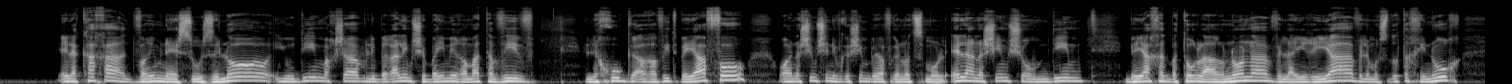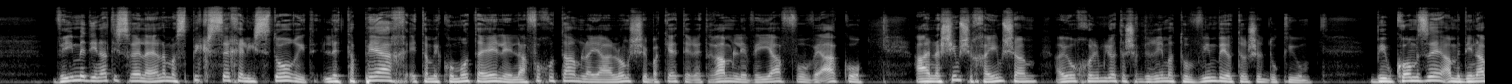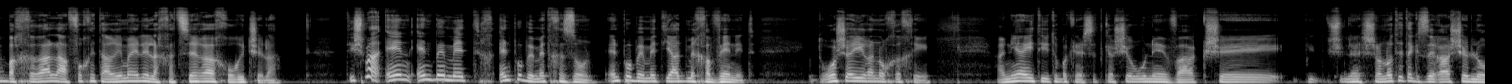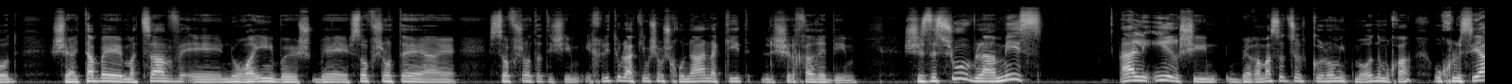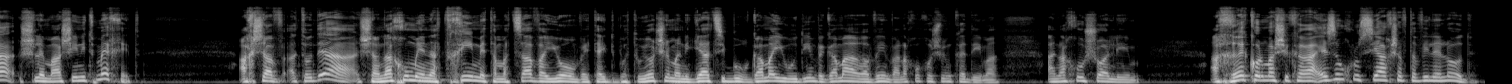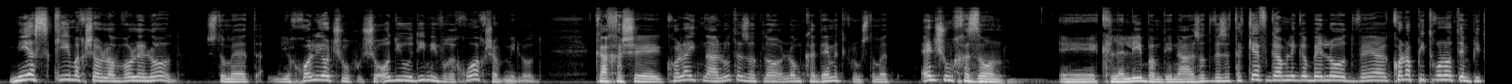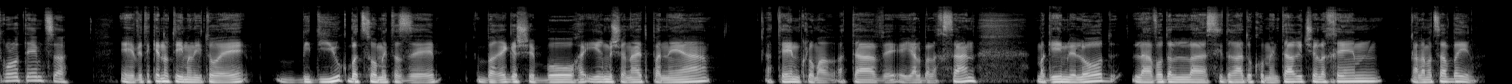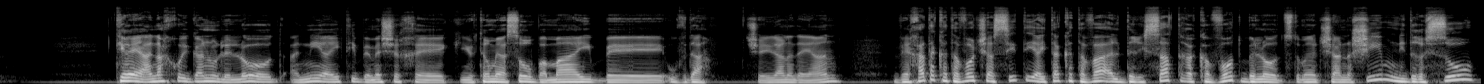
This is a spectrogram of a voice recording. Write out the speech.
אלא ככה דברים נעשו. זה לא יהודים עכשיו ליברלים שבאים מרמת אביב לחוג ערבית ביפו, או אנשים שנפגשים בהפגנות שמאל. אלה אנשים שעומדים ביחד בתור לארנונה ולעירייה ולמוסדות החינוך. ואם מדינת ישראל היה לה מספיק שכל היסטורית לטפח את המקומות האלה, להפוך אותם ליהלום שבכתר, את רמלה ויפו ועכו, האנשים שחיים שם היו יכולים להיות השגרירים הטובים ביותר של דו-קיום. במקום זה, המדינה בחרה להפוך את הערים האלה לחצר האחורית שלה. תשמע, אין, אין באמת, אין פה באמת חזון, אין פה באמת יד מכוונת. את ראש העיר הנוכחי, אני הייתי איתו בכנסת כאשר הוא נאבק ש... לשנות את הגזרה של לוד, שהייתה במצב אה, נוראי בסוף שנות, אה, שנות ה-90, החליטו להקים שם שכונה ענקית של חרדים, שזה שוב להעמיס על עיר שהיא ברמה סוציו-אקונומית מאוד נמוכה, אוכלוסייה שלמה שהיא נתמכת. עכשיו, אתה יודע, שאנחנו מנתחים את המצב היום ואת ההתבטאויות של מנהיגי הציבור, גם היהודים וגם הערבים, ואנחנו חושבים קדימה, אנחנו שואלים, אחרי כל מה שקרה, איזה אוכלוסייה עכשיו תביא ללוד? מי יסכים עכשיו לבוא ללוד? זאת אומרת, יכול להיות ש... שעוד יהודים יברחו עכשיו מלוד. ככה שכל ההתנהלות הזאת לא, לא מקדמת כלום. זאת אומרת, אין שום חזון אה, כללי במדינה הזאת, וזה תקף גם לגבי לוד, וכל הפתרונות הם פתרונות אמצע. אה, ותקן אותי אם אני טועה, בדיוק בצומת הזה, ברגע שבו העיר משנה את פניה, אתם, כלומר, אתה ואייל בלחסן, מגיעים ללוד לעבוד על הסדרה הדוקומנטרית שלכם, על המצב בעיר. תראה, אנחנו הגענו ללוד, אני הייתי במשך uh, יותר מעשור במאי בעובדה של אילנה דיין, ואחת הכתבות שעשיתי הייתה כתבה על דריסת רכבות בלוד. זאת אומרת, שאנשים נדרסו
